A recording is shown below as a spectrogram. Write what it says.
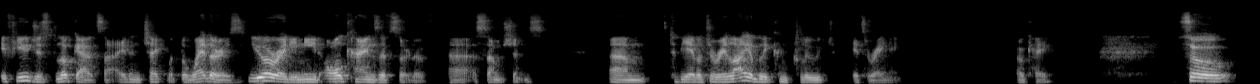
if you just look outside and check what the weather is, you already need all kinds of sort of uh, assumptions um, to be able to reliably conclude it's raining. Okay. So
